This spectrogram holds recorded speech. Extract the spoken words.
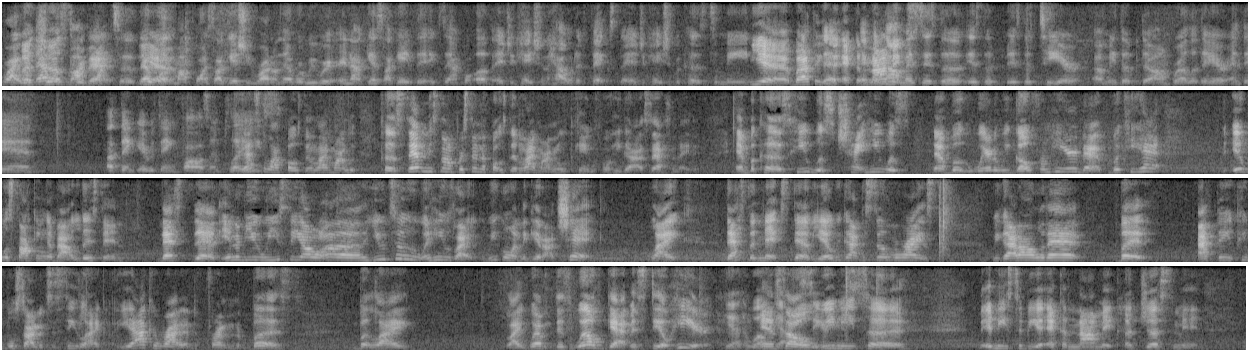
Right. Well, that was my for that. point too. That Yeah. was my point. So I guess you're right on that. Where we were, and I guess I gave the example of education, how it affects the education, because to me, Yeah, but I think the the economics, is the is the is the tier. I mean, the the umbrella there, and then I think everything falls in place. that's why folks didn't like Martin Luther. Because seventy some percent of folks didn't like Martin Luther King before he got assassinated, and because he was cha- he was that book. Where do we go from here? That book he had, it was talking about listen. That's that interview you see on uh, YouTube, and he was like, "We going to get our check." Like that's the next step. Yeah, we got the civil rights, we got all of that, but I think people started to see like, yeah, I can ride at the front of the bus, but like like this wealth gap is still here. Yeah, the wealth and gap so is we need to. It needs to be an economic adjustment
